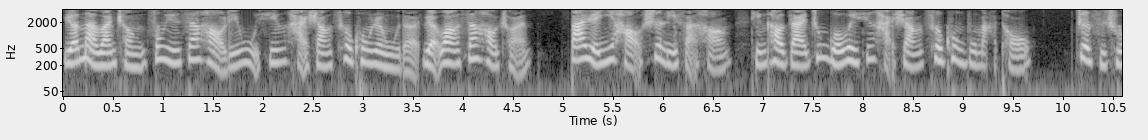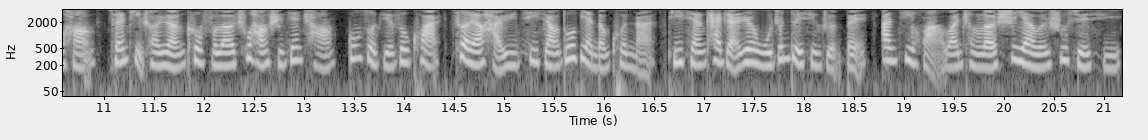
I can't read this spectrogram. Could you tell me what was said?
圆满完成风云三号零五星海上测控任务的远望三号船，八月一号顺利返航，停靠在中国卫星海上测控部码头。这次出航，全体船员克服了出航时间长、工作节奏快、测量海域气象多变等困难，提前开展任务针对性准备，按计划完成了试验文书学习、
